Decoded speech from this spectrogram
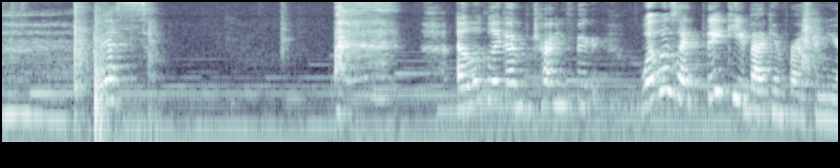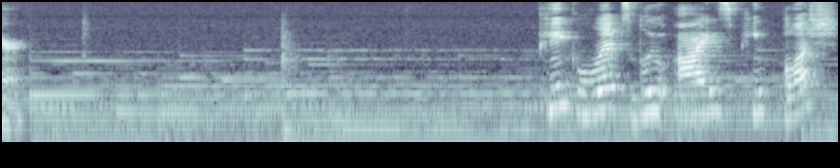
yes. I look like I'm trying to figure, what was I thinking back in freshman year? Pink lips, blue eyes, pink blush.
